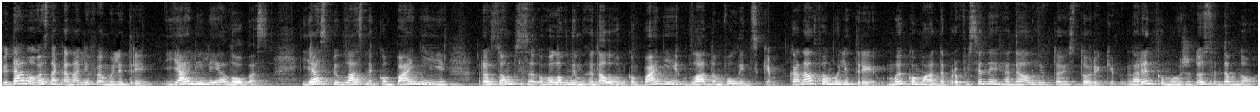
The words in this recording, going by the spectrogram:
Вітаємо вас на каналі Family 3. Я Лілія Лобас. Я співвласник компанії разом з головним генеалогом компанії Владом Волинським. Канал Family 3. Ми команда професійних генеалогів та істориків. На ринку ми вже досить давно,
